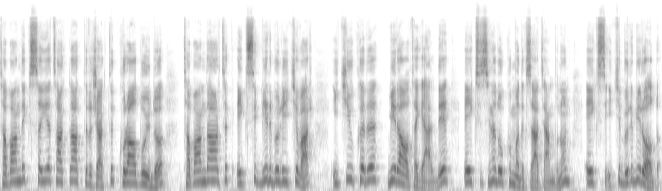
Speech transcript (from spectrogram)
Tabandaki sayıya takla attıracaktık. Kural buydu. Tabanda artık eksi 1 bölü 2 var. 2 yukarı 1 alta geldi. Eksisine dokunmadık zaten bunun. Eksi 2 bölü 1 oldu.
